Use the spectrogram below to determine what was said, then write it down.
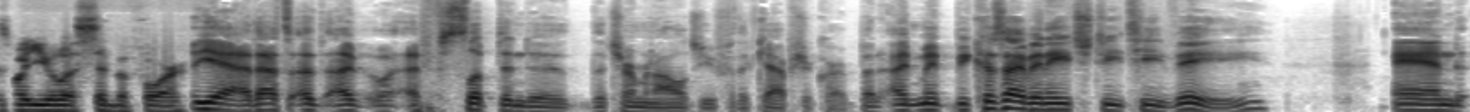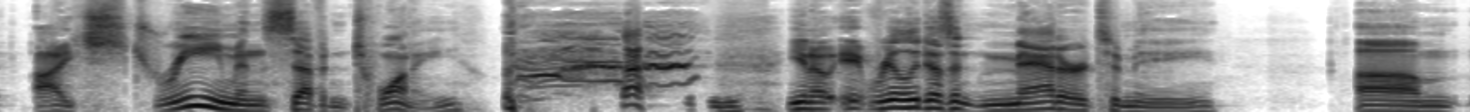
is what you listed before. Yeah, that's I, I, I've slipped into the terminology for the capture card, but I mean, because I have an HD TV and I stream in 720, you know, it really doesn't matter to me um,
